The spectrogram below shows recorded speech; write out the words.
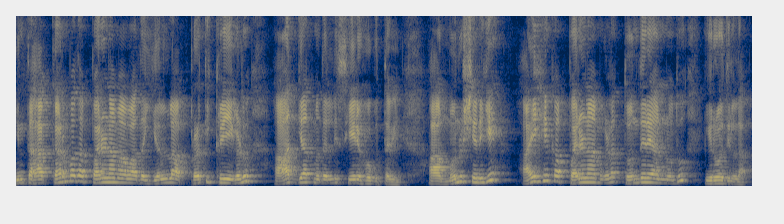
ಇಂತಹ ಕರ್ಮದ ಪರಿಣಾಮವಾದ ಎಲ್ಲ ಪ್ರತಿಕ್ರಿಯೆಗಳು ಆಧ್ಯಾತ್ಮದಲ್ಲಿ ಸೇರಿ ಹೋಗುತ್ತವೆ ಆ ಮನುಷ್ಯನಿಗೆ ಐಹಿಕ ಪರಿಣಾಮಗಳ ತೊಂದರೆ ಅನ್ನೋದು ಇರೋದಿಲ್ಲ.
